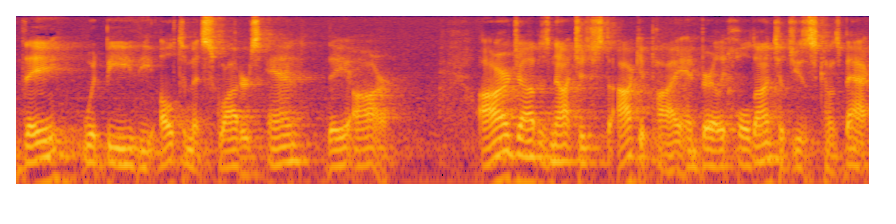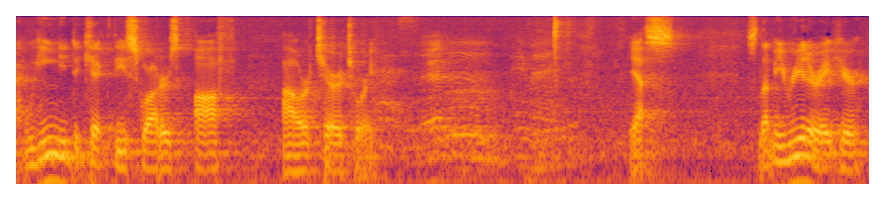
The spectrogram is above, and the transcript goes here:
They would be the ultimate squatters, and they are. Our job is not just to occupy and barely hold on till Jesus comes back. We need to kick these squatters off our territory. Yes. So let me reiterate here.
